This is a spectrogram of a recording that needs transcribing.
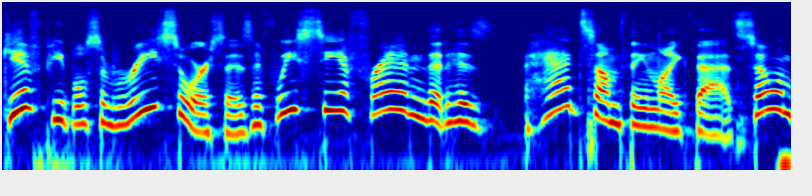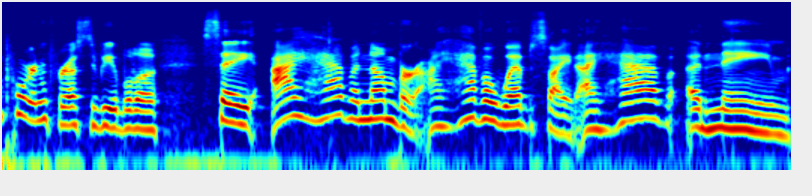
give people some resources. If we see a friend that has had something like that. So important for us to be able to say, I have a number, I have a website, I have a name.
